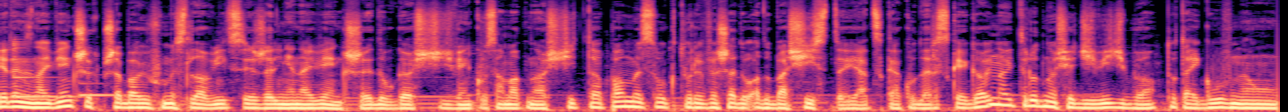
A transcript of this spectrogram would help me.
Jeden z największych przebojów Myslowic, jeżeli nie największy, długości dźwięku samotności, to pomysł, który wyszedł od basisty Jacka Kuderskiego. No i trudno się dziwić, bo tutaj główną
